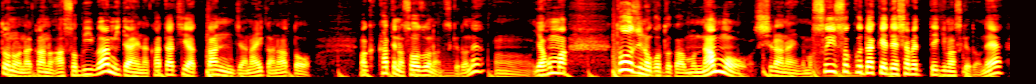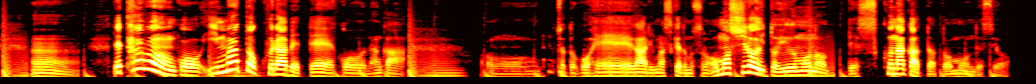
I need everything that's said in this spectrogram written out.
トの中の遊び場みたいな形やったんじゃないかなと、まあ、勝手な想像なんですけどね、うん、いやほんま当時のことかもう何も知らないんでもう推測だけで喋っていきますけどね、うん、で多分こう今と比べてこうなんか、うん、ちょっと語弊がありますけどもその面白いというものって少なかったと思うんですよ。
